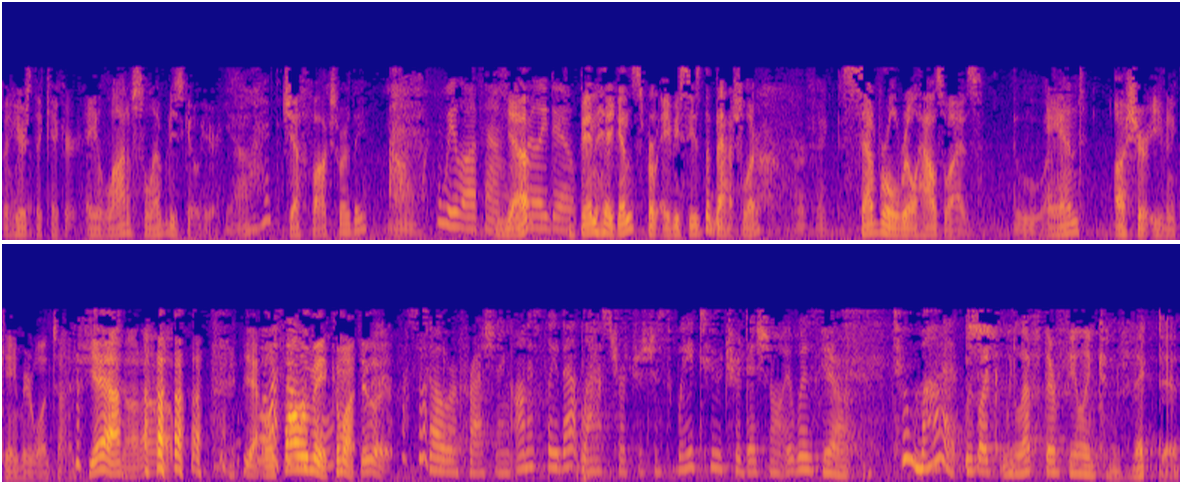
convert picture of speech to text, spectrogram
But here's the kicker: a lot of celebrities go here. Yeah? What? Jeff Foxworthy. We love him. Yep. We really do. Ben Higgins from ABC's The Bachelor. Perfect. Several Real Housewives. Ooh, I- And Usher even came here one time. Yeah. Shut up. yeah, well, follow me. Come on. Do it. So refreshing. Honestly, that last church was just way too traditional. It was Yeah, too much. it was like we left there feeling convicted,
